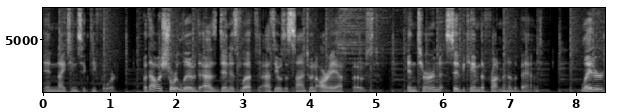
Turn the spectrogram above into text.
in 1964. But that was short lived as Dennis left as he was assigned to an RAF post. In turn, Syd became the frontman of the band. Later,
